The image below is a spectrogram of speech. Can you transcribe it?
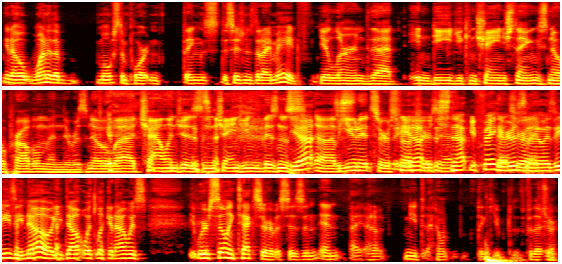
you know one of the most important things decisions that I made. You learned that indeed you can change things, no problem, and there was no uh, challenges in changing the business Yeah, uh, just- units or structures. Yeah, just yeah. snap your fingers That's and it was easy. No, you dealt with look, and I was we were selling tech services and and I, I don't need to, I don't think you for the Sure.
